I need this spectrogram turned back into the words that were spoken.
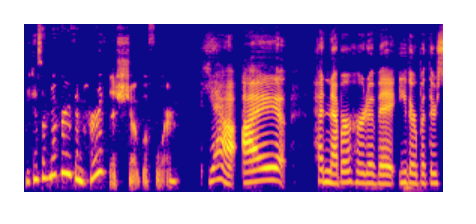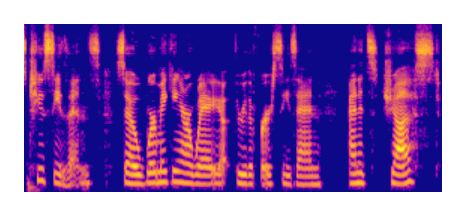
because I've never even heard of this show before. Yeah, I had never heard of it either, but there's 2 seasons, so we're making our way through the 1st season, and it's just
